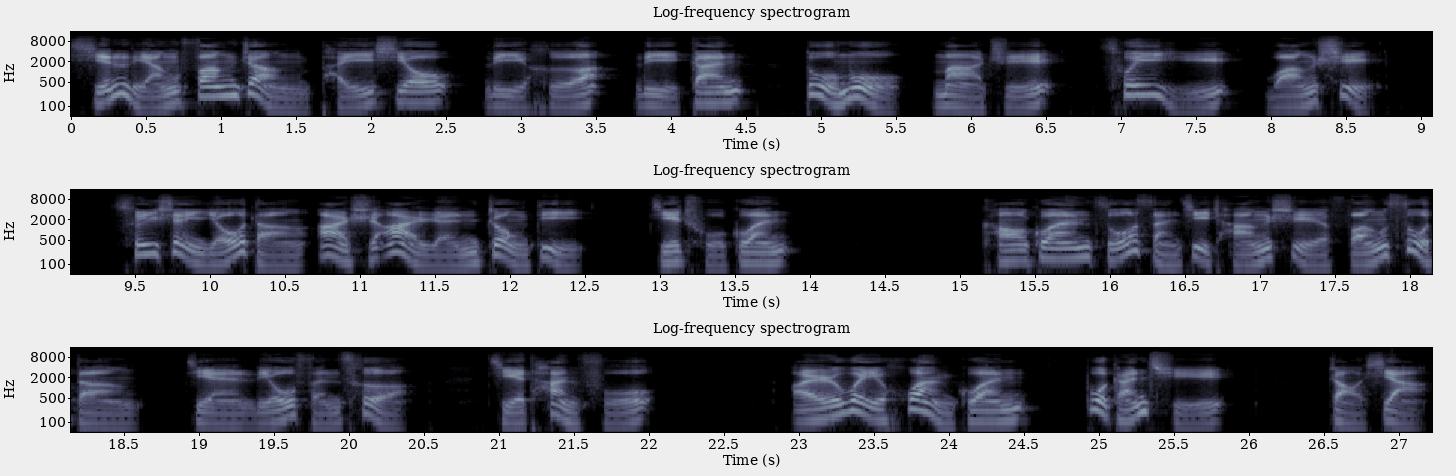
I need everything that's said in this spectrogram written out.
贤良、方正、裴修、李和、李干、杜牧、马直、崔瑜、王氏。崔慎友等二十二人中地，皆除官。考官左散记常侍冯素等检留坟册，皆叹服，而未宦官不敢取。诏下，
